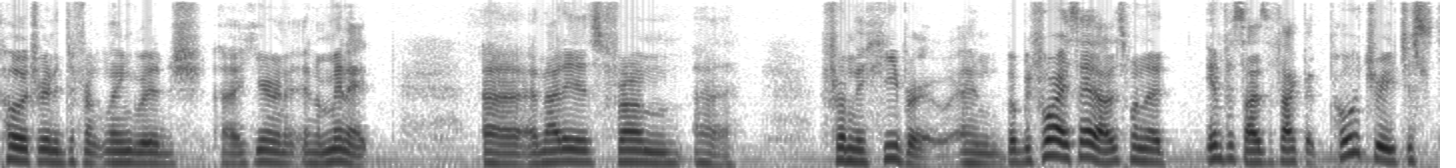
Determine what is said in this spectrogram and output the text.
poetry in a different language uh, here in a, in a minute, uh, and that is from uh, from the Hebrew. And but before I say that, I just want to emphasize the fact that poetry just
